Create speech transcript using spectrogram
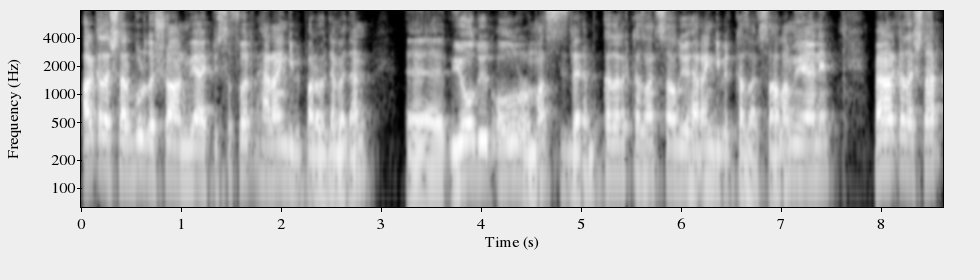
Arkadaşlar burada şu an VIP 0 herhangi bir para ödemeden e, üye oluyor, olur olmaz sizlere bu kadar kazanç sağlıyor. Herhangi bir kazanç sağlamıyor yani. Ben arkadaşlar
